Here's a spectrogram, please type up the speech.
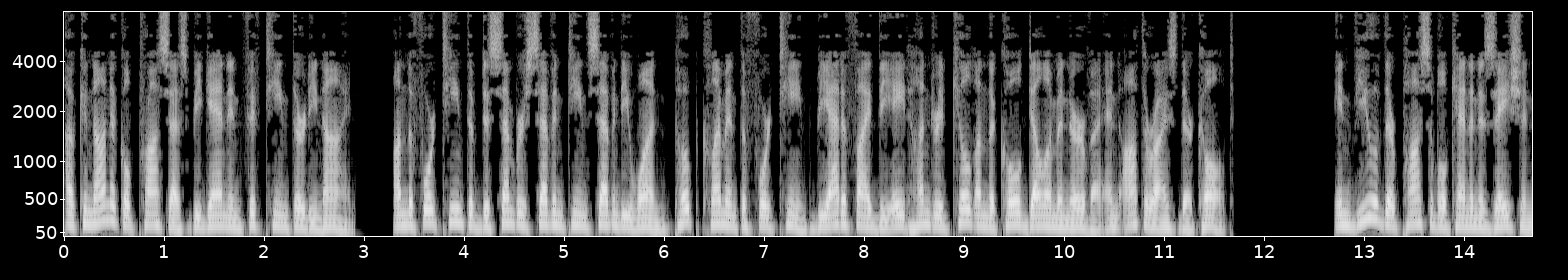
A canonical process began in 1539. On 14 December 1771 Pope Clement XIV beatified the 800 killed on the Col della Minerva and authorized their cult. In view of their possible canonization,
